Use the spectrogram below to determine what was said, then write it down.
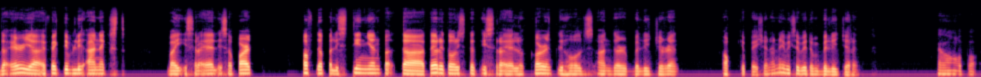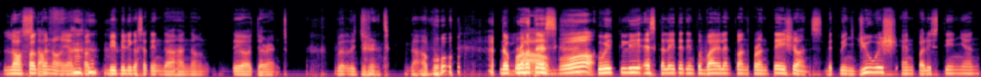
the area effectively annexed by Israel is a part of the Palestinian pa- the territories that Israel currently holds under belligerent occupation. Ano ibig sabihin ng belligerent? Ewan ko po. Lost Pag stuff. ano, yan, pag bibili ka sa tindahan ng deodorant, belligerent, nabo. the protest Labo. quickly escalated into violent confrontations between Jewish and Palestinian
